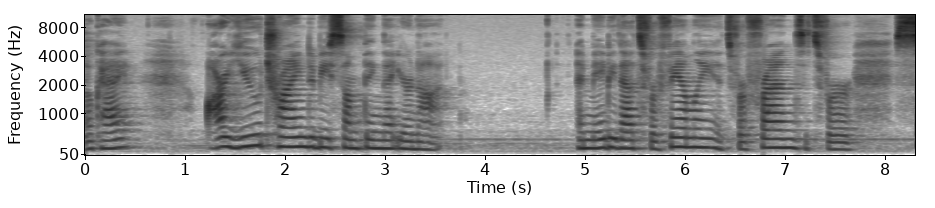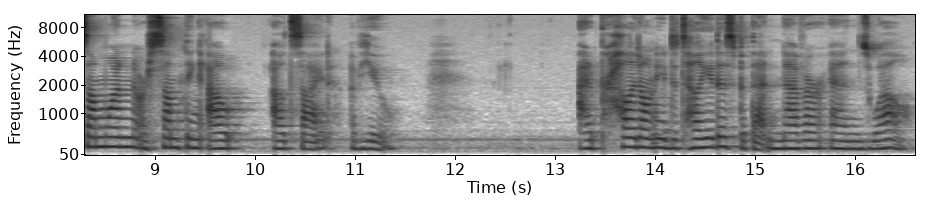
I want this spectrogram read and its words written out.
Okay? Are you trying to be something that you're not? And maybe that's for family, it's for friends, it's for someone or something out outside of you. I probably don't need to tell you this, but that never ends well.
